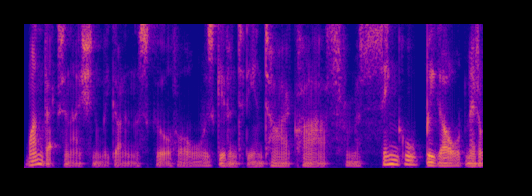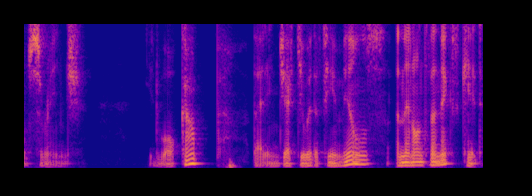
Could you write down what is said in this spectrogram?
One vaccination we got in the school hall was given to the entire class from a single big old metal syringe. You'd walk up, they'd inject you with a few mils, and then on to the next kid.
